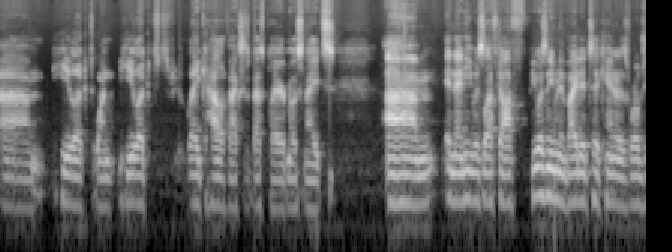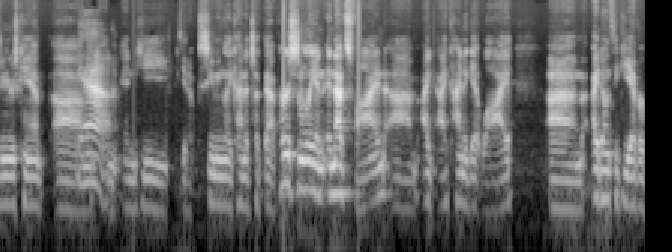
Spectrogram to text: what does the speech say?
Um, he looked one. He looked like Halifax's best player most nights. Um, and then he was left off. He wasn't even invited to Canada's World Juniors camp. Um, yeah. And, and, he, you know, seemingly kind of took that personally, and, and that's fine. Um, I, I kind of get why. Um, I don't think he ever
